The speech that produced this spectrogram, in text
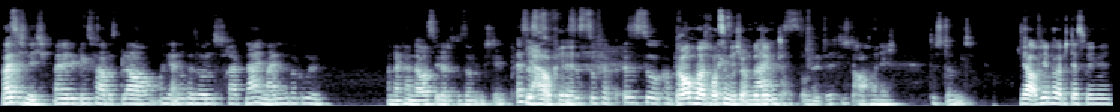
weiß ich nicht, meine Lieblingsfarbe ist blau und die andere Person schreibt, nein, meine ist aber grün. Und dann kann daraus wieder Diskussion entstehen. Es Ja, ist, okay. Es ist so, es ist so komplex. Brauchen wir trotzdem nicht unbedingt. Nein, das ist unnötig. Das. Brauchen wir nicht. Das stimmt. Ja, auf jeden Fall habe ich deswegen.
